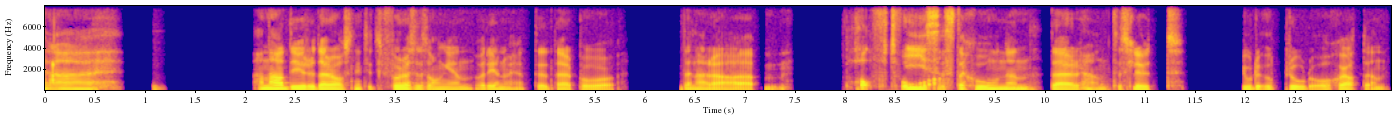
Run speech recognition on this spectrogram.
eh, han hade ju det där avsnittet i förra säsongen, vad det nu hette, där på den här 2. isstationen där han till slut gjorde uppror då och sköt en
